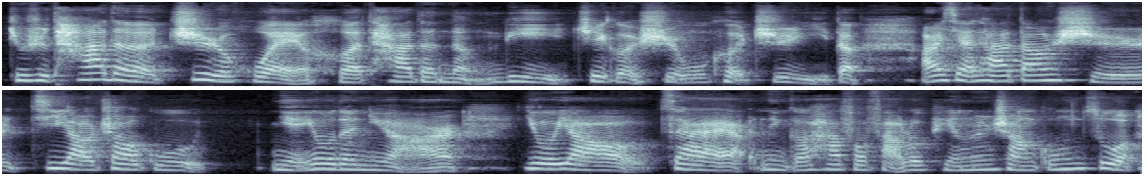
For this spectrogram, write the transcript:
就是他的智慧和他的能力，这个是无可置疑的。而且他当时既要照顾。年幼的女儿又要在那个哈佛法律评论上工作，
